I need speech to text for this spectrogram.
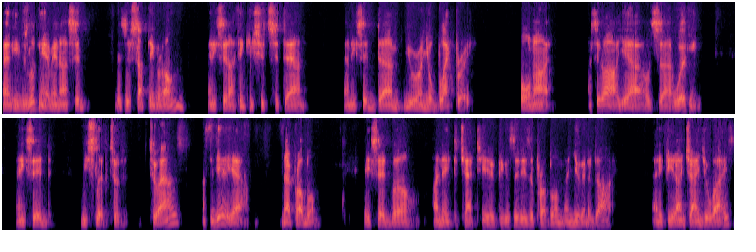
and he was looking at me, and I said, "Is there something wrong?" And he said, "I think you should sit down." And he said, um, "You were on your BlackBerry." All night. I said, Oh, yeah, I was uh, working. And he said, You slept two, two hours? I said, Yeah, yeah, no problem. He said, Well, I need to chat to you because it is a problem and you're going to die. And if you don't change your ways,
